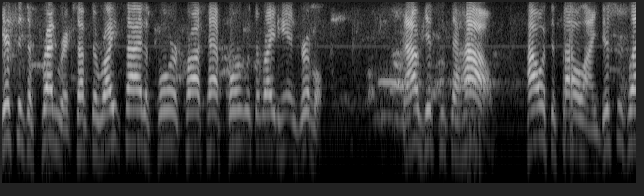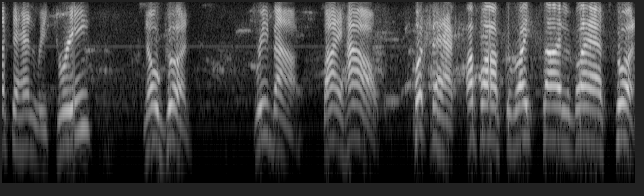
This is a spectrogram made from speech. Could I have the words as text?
gets it to Fredericks up the right side of the floor across half court with the right-hand dribble. Now gets it to Howe. Howe at the foul line. Distance left to Henry. Three, no good. Rebound by Howe. Put back up off the right side of the glass. Good.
